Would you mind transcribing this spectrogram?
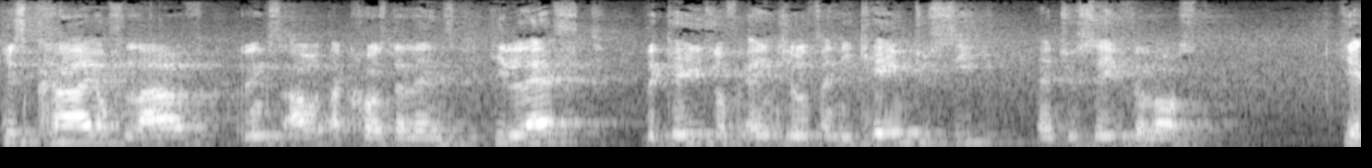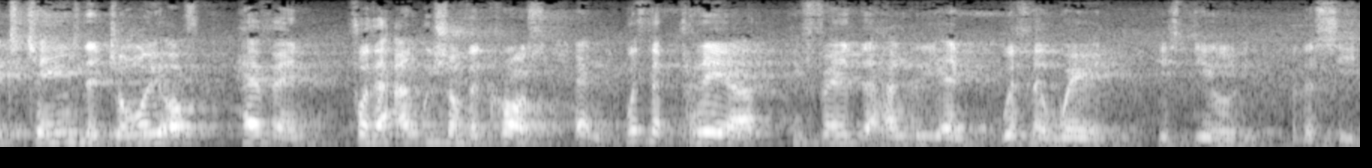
His cry of love rings out across the lands. He left the gaze of angels and he came to seek and to save the lost. He exchanged the joy of heaven for the anguish of the cross. And with a prayer, he fed the hungry, and with a word, he stilled the sea.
